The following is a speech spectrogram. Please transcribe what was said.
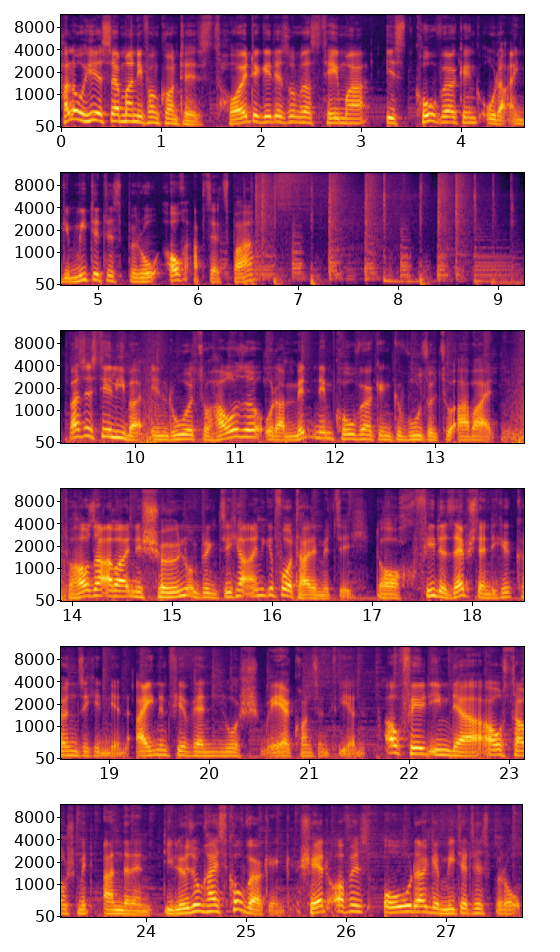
Hallo, hier ist der Manni von Contest. Heute geht es um das Thema, ist Coworking oder ein gemietetes Büro auch absetzbar? Was ist dir lieber, in Ruhe zu Hause oder mitten im Coworking-Gewusel zu arbeiten? Zu Hause arbeiten ist schön und bringt sicher einige Vorteile mit sich. Doch viele Selbstständige können sich in ihren eigenen vier Wänden nur schwer konzentrieren. Auch fehlt ihnen der Austausch mit anderen. Die Lösung heißt Coworking, Shared Office oder gemietetes Büro.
